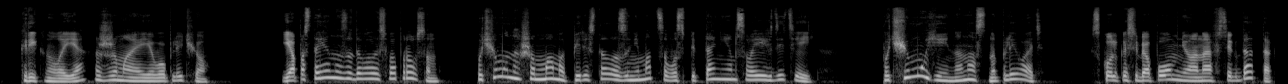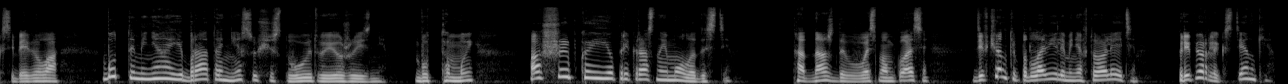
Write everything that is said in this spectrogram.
— крикнула я, сжимая его плечо. Я постоянно задавалась вопросом, почему наша мама перестала заниматься воспитанием своих детей? Почему ей на нас наплевать? Сколько себя помню, она всегда так себя вела, будто меня и брата не существует в ее жизни, будто мы — ошибка ее прекрасной молодости. Однажды в восьмом классе девчонки подловили меня в туалете, приперли к стенке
